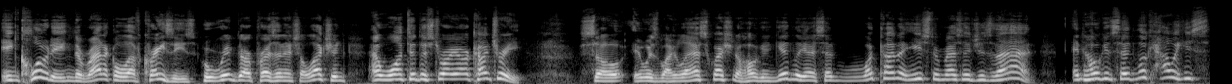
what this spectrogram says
including the radical left crazies who rigged our presidential election and want to destroy our country. So it was my last question to Hogan Gidley. I said, What kind of Easter message is that? And Hogan said, Look how he's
